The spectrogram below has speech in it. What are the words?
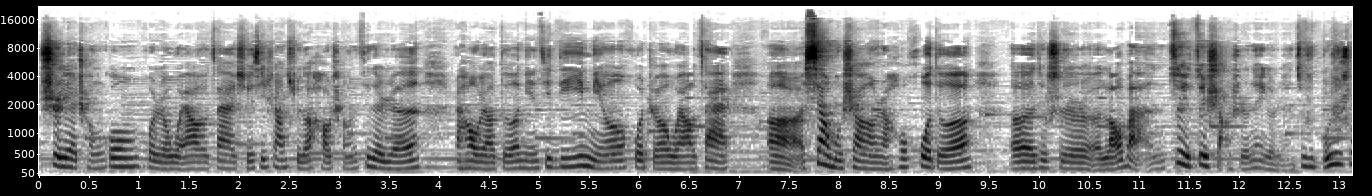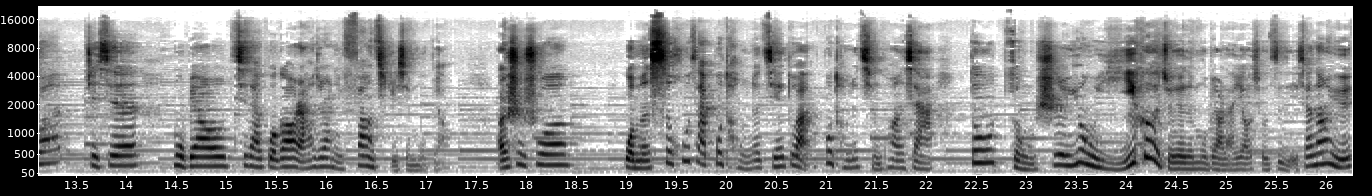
事业成功，或者我要在学习上取得好成绩的人，然后我要得年级第一名，或者我要在呃项目上，然后获得呃就是老板最最赏识的那个人，就是不是说这些目标期待过高，然后就让你放弃这些目标，而是说我们似乎在不同的阶段、不同的情况下。都总是用一个绝对的目标来要求自己，相当于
